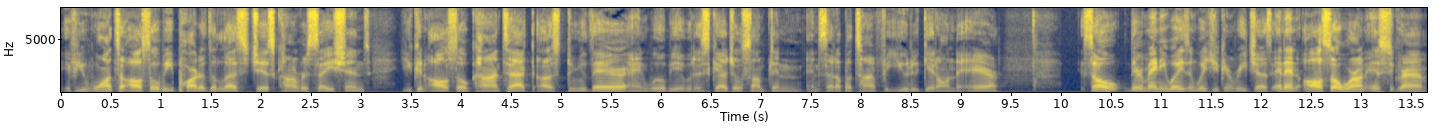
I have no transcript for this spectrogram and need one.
If you want to also be part of the Let's Just conversations, you can also contact us through there and we'll be able to schedule something and set up a time for you to get on the air. So there are many ways in which you can reach us. And then also we're on Instagram.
